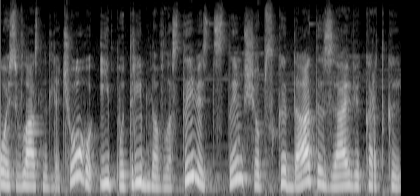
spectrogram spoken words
Ось, власне, для чого і потрібна властивість з тим, щоб скидати зайві картки,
